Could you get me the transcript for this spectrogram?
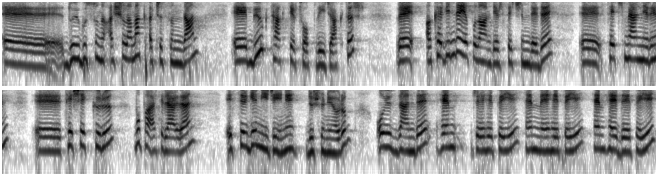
e, duygusunu aşılamak açısından e, büyük takdir toplayacaktır. Ve akabinde yapılan bir seçimde de e, seçmenlerin e, teşekkürü bu partilerden esirgemeyeceğini düşünüyorum. O yüzden de hem CHP'yi hem MHP'yi hem HDP'yi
